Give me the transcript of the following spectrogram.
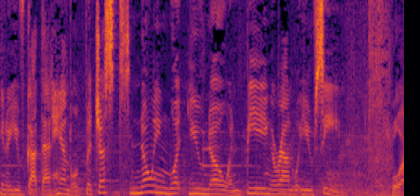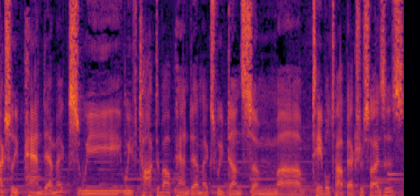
you know, you've got that handled, but just knowing what you know and being around what you've seen. Well, actually, pandemics. We we've talked about pandemics. We've done some uh, tabletop exercises,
